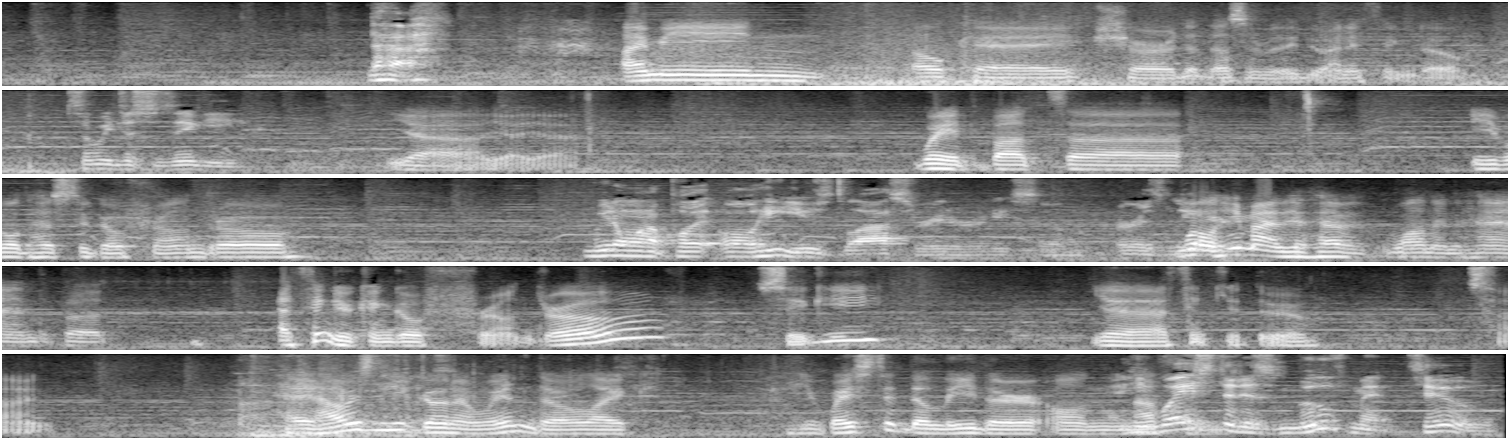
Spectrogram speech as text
I mean, okay, sure, that doesn't really do anything though. so we just ziggy. Yeah, yeah, yeah. Wait, but uh, Evil has to go front row. We don't want to play. Well, he used lacerate already, so or his leader. Well, he might have one in hand, but I think you can go front row. Siggy? Yeah, I think you do. It's fine. Hey, how is he gonna win though? Like, he wasted the leader on. And he nothing. wasted his movement too.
